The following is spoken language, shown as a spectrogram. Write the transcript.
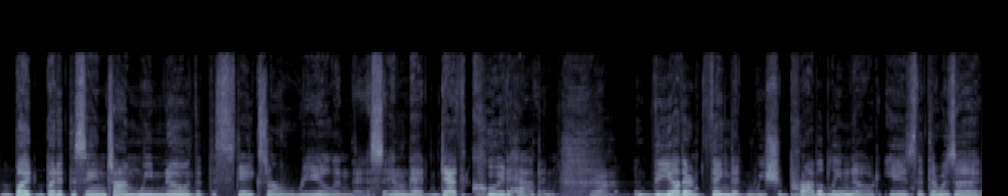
But but at the same time, we know that the stakes are real in this, and that death could happen. yeah. The other thing that we should probably note is that there was a,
